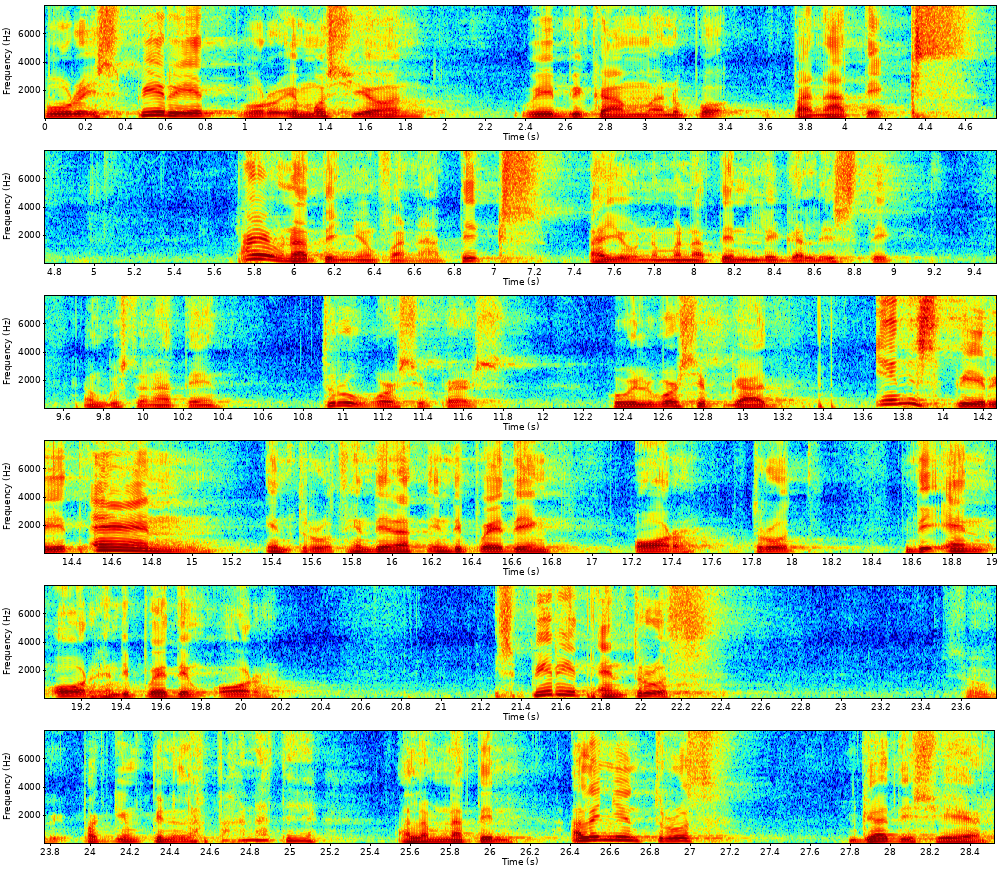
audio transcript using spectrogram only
puro spirit, puro emosyon, we become ano po, fanatics. Ayaw natin yung fanatics. Ayaw naman natin legalistic. Ang gusto natin, true worshipers who will worship God in spirit and in truth. Hindi natin hindi pwedeng or truth. Hindi and or, hindi pwedeng or. Spirit and truth. So, pag yung pinalakpakan natin, alam natin, alam niyo yung truth, God is here.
